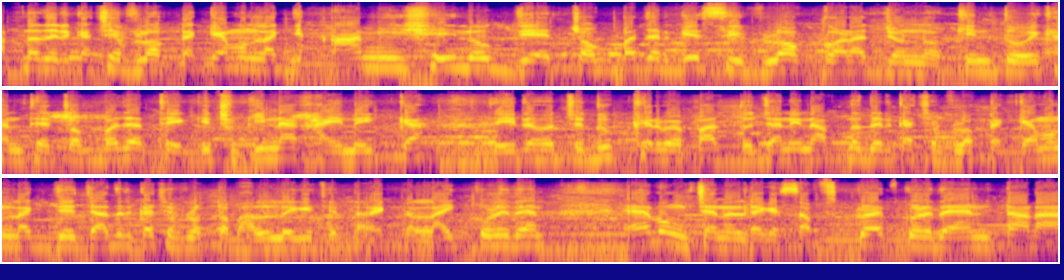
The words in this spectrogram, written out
আপনাদের কাছে ব্লগটা কেমন লাগে। আমি সেই লোক যে চকবাজার গেছি ব্লগ করার জন্য, কিন্তু ওইখান থেকে চকবাজার থেকে কিছু কিনা খাই নাই কা। তো এটা হচ্ছে দুঃখের ব্যাপার। তো জানি না আপনাদের কাছে ব্লগটা কেমন লাগছে। যাদের কাছে ব্লগটা ভালো লেগেছে, তারা একটা লাইক করে দেন এবং চ্যানেলটাকে সাবস্ক্রাইব করে দেন। টাটা!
